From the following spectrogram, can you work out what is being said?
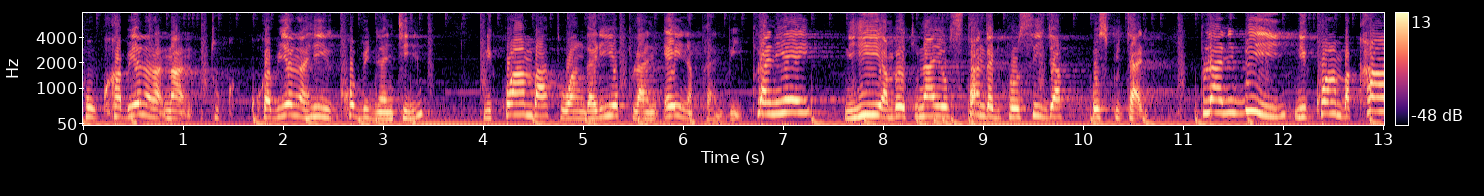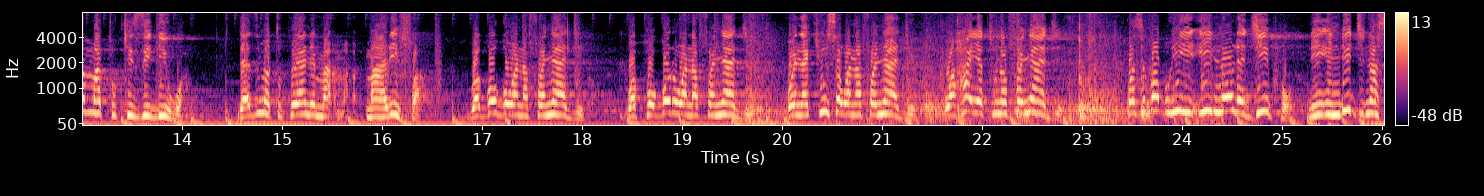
ku- kukabiliana na, na, kukabiliana na hii COVID-19 ni kwamba tuangalie plan A na plan B. Plan A ni hii ambayo tunayo standard procedure hospitali. Plan B ni kwamba kama tukizidiwa, lazima tupeane ma- ma- maarifa. Wagogo wanafanyaje? Wapogoro wanafanyaje? Wanyakyusa wanafanyaje? Wahaya tunafanyaje? Kwa sababu hii, hii knowledge ipo, ni indigenous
